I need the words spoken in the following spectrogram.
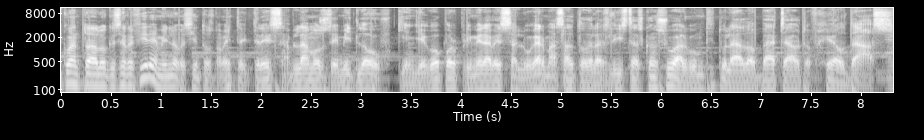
En cuanto a lo que se refiere a 1993, hablamos de Meatloaf, quien llegó por primera vez al lugar más alto de las listas con su álbum titulado Bat Out of Hell Does.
